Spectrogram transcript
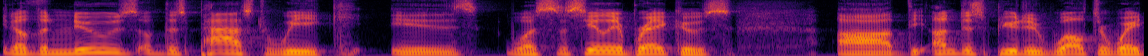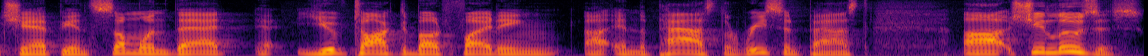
you know the news of this past week is was Cecilia Brækhus uh, the undisputed welterweight champion, someone that you've talked about fighting uh, in the past, the recent past. Uh, she loses,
